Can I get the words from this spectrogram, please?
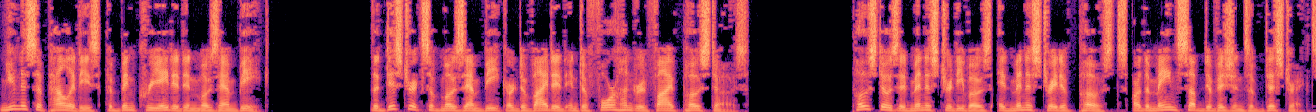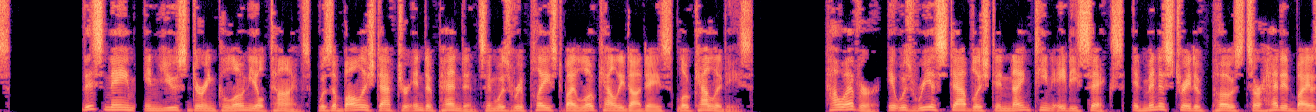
municipalities have been created in Mozambique. The districts of Mozambique are divided into 405 postos. Postos administrativos administrative posts are the main subdivisions of districts. This name, in use during colonial times, was abolished after independence and was replaced by localidades localities. However, it was re-established in 1986. Administrative posts are headed by a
